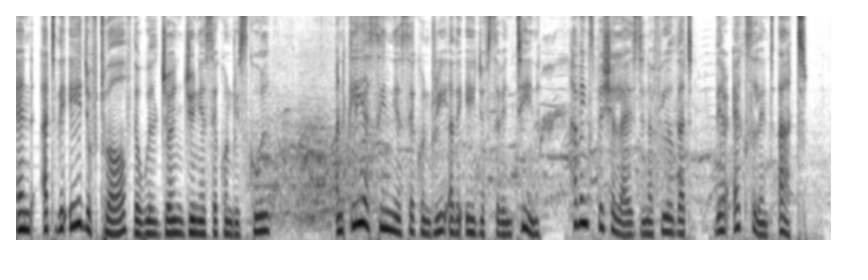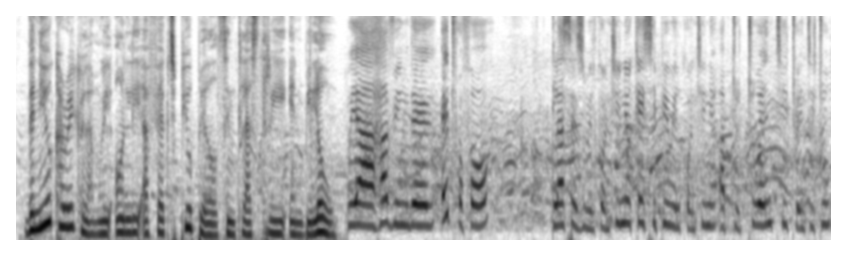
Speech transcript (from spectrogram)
and at the age of 12 they will join junior secondary school and clear senior secondary at the age of 17, having specialized in a field that they are excellent at. The new curriculum will only affect pupils in class 3 and below. We are having the 844 classes will continue, KCP will continue up to 2022.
